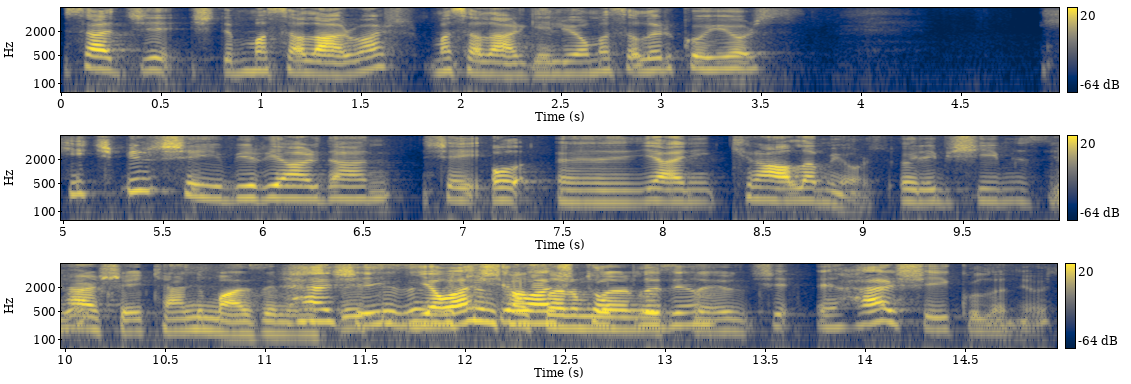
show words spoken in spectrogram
sadece işte masalar var. Masalar geliyor, masaları koyuyoruz. Hiçbir şeyi bir yerden şey e, yani kiralamıyoruz. Öyle bir şeyimiz yok. her şey kendi malzemenizde. Her şeyi Sizin yavaş bütün yavaş topladığım şey- e, her şeyi kullanıyoruz.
